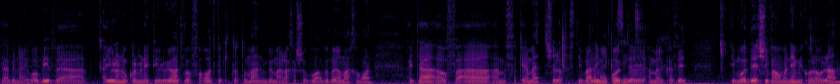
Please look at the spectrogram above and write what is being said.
זה היה בניירובי, והיו לנו כל מיני פעילויות והופעות וכיתות אומן במהלך השבוע, וביום האחרון הייתה ההופעה המסכמת של הפסטיבל, המרכזית. עם עוד, uh, המרכזית, עם עוד uh, שבעה אומנים מכל העולם,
